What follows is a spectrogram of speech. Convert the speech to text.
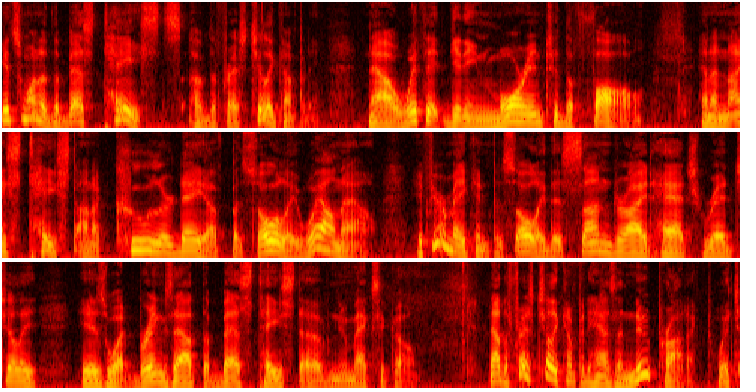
It's one of the best tastes of the Fresh Chile Company. Now, with it getting more into the fall, and a nice taste on a cooler day of pozole. Well, now, if you're making pozole, this sun dried hatch red chili is what brings out the best taste of New Mexico. Now, the Fresh Chile Company has a new product, which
